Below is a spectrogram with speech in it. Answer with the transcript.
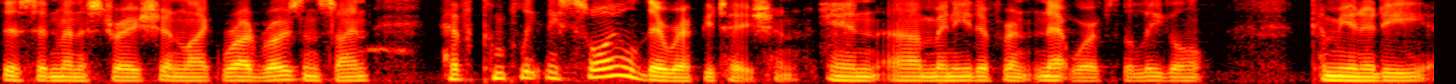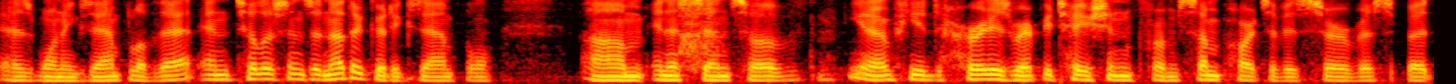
this administration, like Rod Rosenstein, have completely soiled their reputation in uh, many different networks. The legal community as one example of that, and Tillerson's another good example, um, in a sense of you know he had hurt his reputation from some parts of his service, but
